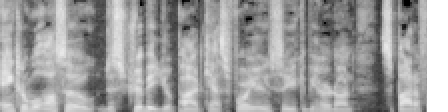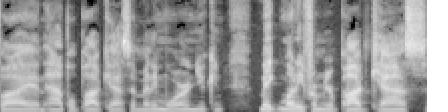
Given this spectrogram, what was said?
Anchor will also distribute your podcast for you so you can be heard on Spotify and Apple Podcasts and many more. And you can make money from your podcasts.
